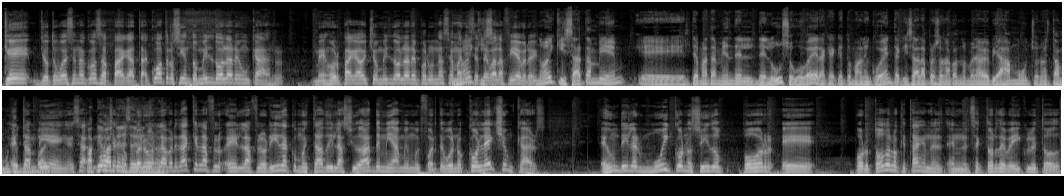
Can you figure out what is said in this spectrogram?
Que yo te voy a decir una cosa, gastar 400 mil dólares en un carro, mejor pagar 8 mil dólares por una semana No, y se te va la fiebre. No, y quizá también eh, el tema también del, del uso, Gobera, que hay que tomarlo en cuenta. Quizá la persona cuando viene a ver viaja mucho, no está mucho tiempo ahí. también, esa- ¿Para qué va a tener ese Pero dinero la ahí? verdad que la, eh, la Florida como estado y la ciudad de Miami es muy fuerte. Bueno, Collection Cars es un dealer muy conocido por, eh, por todo lo que están en el, en el sector de vehículos y todo,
